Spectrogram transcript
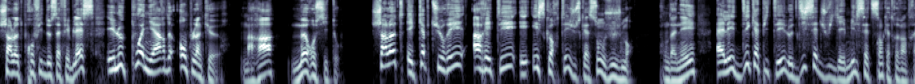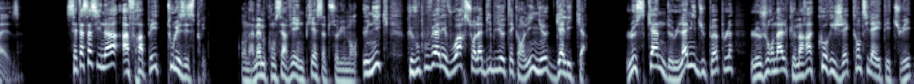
Charlotte profite de sa faiblesse et le poignarde en plein cœur. Marat meurt aussitôt. Charlotte est capturée, arrêtée et escortée jusqu'à son jugement. Condamnée, elle est décapitée le 17 juillet 1793. Cet assassinat a frappé tous les esprits. On a même conservé une pièce absolument unique que vous pouvez aller voir sur la bibliothèque en ligne Gallica. Le scan de l'ami du peuple, le journal que Marat corrigeait quand il a été tué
